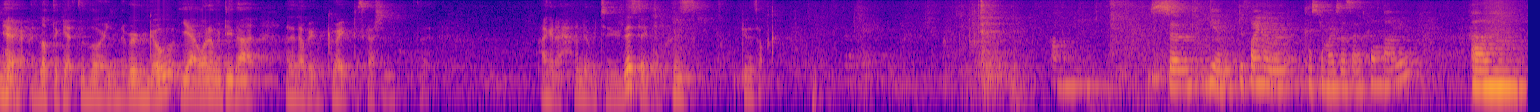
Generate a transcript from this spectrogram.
yeah, I'd love to get the lawyers in the room and go, yeah, why don't we do that? I think that'd be a great discussion. I'm going to hand over to this table. Who's going to talk? Um, so yeah, we define our customers as a home buyer, um,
